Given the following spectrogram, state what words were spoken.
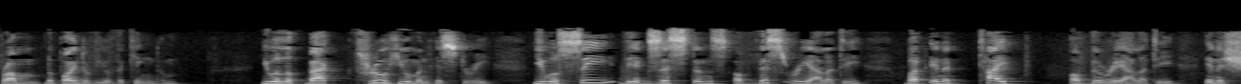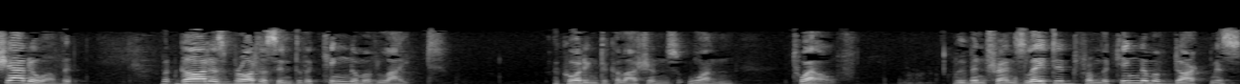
from the point of view of the kingdom, you will look back through human history, you will see the existence of this reality, but in a type of the reality, in a shadow of it. But God has brought us into the kingdom of light, according to Colossians 1 12. We've been translated from the kingdom of darkness,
